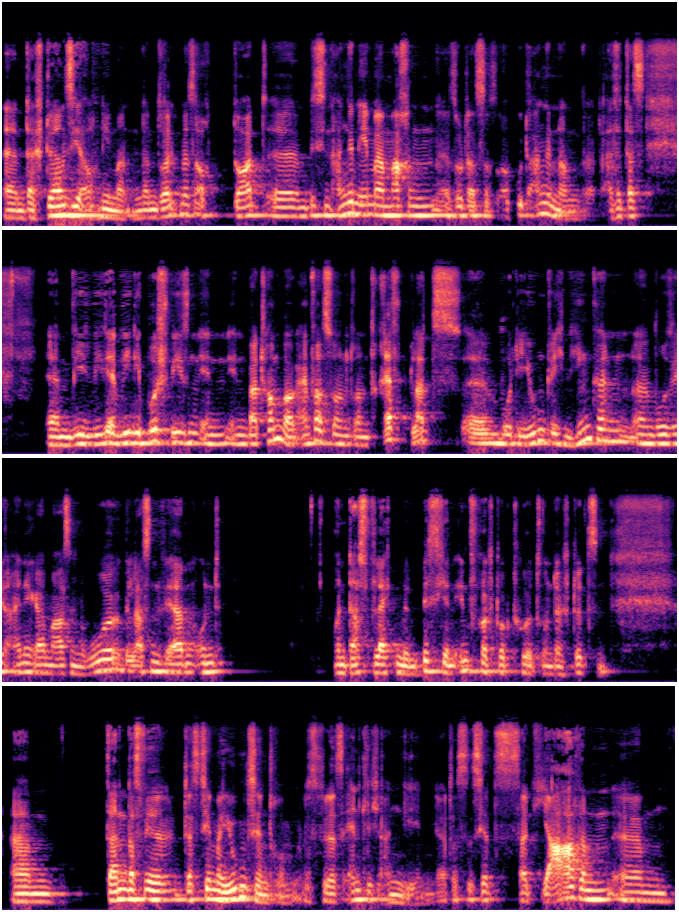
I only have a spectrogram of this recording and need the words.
Ähm, da stören sie auch niemanden. Dann sollten wir es auch dort äh, ein bisschen angenehmer machen, äh, sodass das auch gut angenommen wird. Also das, ähm, wie, wie, wie die Buschwiesen in, in Bad Homburg, einfach so ein, so ein Treffplatz, äh, wo die Jugendlichen hin können, wo sie einigermaßen in Ruhe gelassen werden und, und das vielleicht mit ein bisschen Infrastruktur zu unterstützen. Ähm, dann, dass wir das Thema Jugendzentrum, dass wir das endlich angehen. Ja, das ist jetzt seit Jahren, ähm,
